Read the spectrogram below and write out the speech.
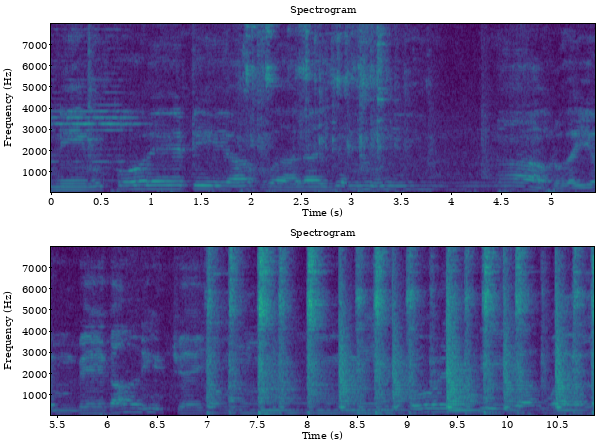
నీవు కోరేటి ఆహ్వలయం నా హృదయం వేగా నిశ్చయం నీవు కోరేటి ఆహ్వలయం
